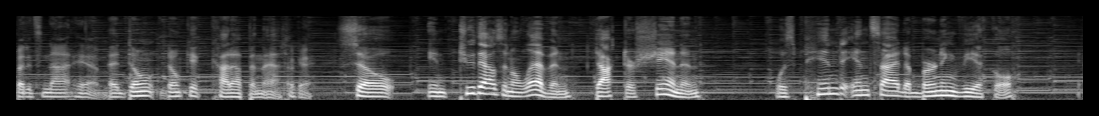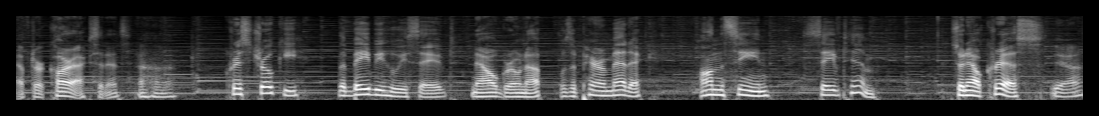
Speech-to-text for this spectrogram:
but it's not him. Uh, don't don't get caught up in that. Okay. So, in 2011, Dr. Shannon was pinned inside a burning vehicle after a car accident. Uh huh. Chris Trokey, the baby who he saved, now grown up, was a paramedic on the scene, saved him. So now Chris Yeah.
